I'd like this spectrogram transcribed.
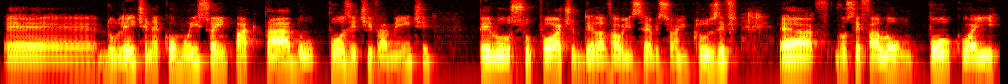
é, do leite, né? Como isso é impactado positivamente pelo suporte do Delaval in Service All Inclusive. É, você falou um pouco aí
